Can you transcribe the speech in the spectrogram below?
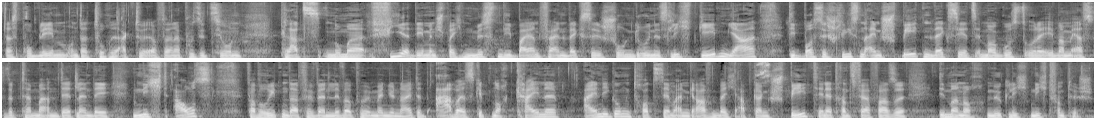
das Problem unter Tuchel aktuell auf seiner Position Platz Nummer vier. Dementsprechend müssten die Bayern für einen Wechsel schon grünes Licht geben. Ja, die Bosse schließen einen späten Wechsel jetzt im August oder eben am 1. September am Deadline Day nicht aus. Favoriten dafür wären Liverpool und Man United. Aber es gibt noch keine eine Einigung, trotzdem ein Grafenberg-Abgang spät in der Transferphase immer noch möglich, nicht vom Tisch.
